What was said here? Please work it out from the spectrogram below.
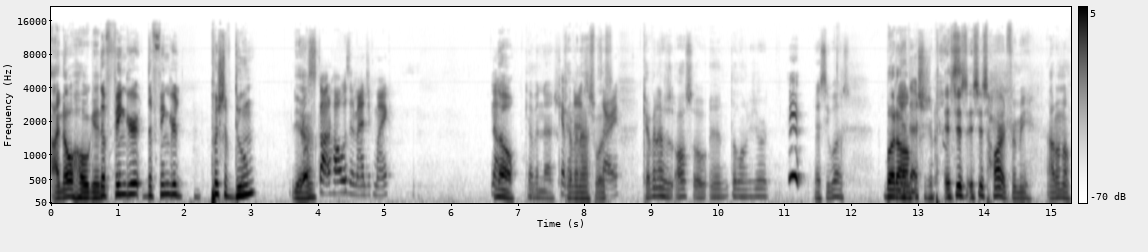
I know Hogan. The finger the finger push of doom? You know yeah, Scott Hall was in Magic Mike. No. No. Kevin Nash. Kevin, Kevin Nash. Nash was. Sorry. Kevin Nash was also in The Longest Yard. Yes, he was. But um, the it's just it's just hard for me. I don't know.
